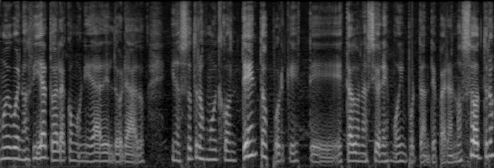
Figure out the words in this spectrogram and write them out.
Muy buenos días a toda la comunidad del Dorado. Y nosotros muy contentos porque este, esta donación es muy importante para nosotros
